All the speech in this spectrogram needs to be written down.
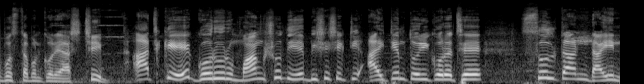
উপস্থাপন করে আসছি। আজকে গরুর মাংস দিয়ে বিশেষ একটি আইটেম তৈরি করেছে সুলতান ডাইন।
